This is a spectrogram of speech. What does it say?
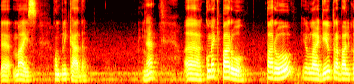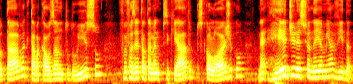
é, mais complicada. Né? Ah, como é que parou? Parou, eu larguei o trabalho que eu estava, que estava causando tudo isso, fui fazer tratamento psiquiátrico, psicológico, né? redirecionei a minha vida.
